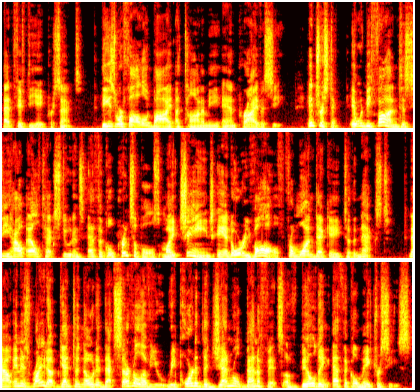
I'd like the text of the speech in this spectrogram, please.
at 58%. These were followed by autonomy and privacy. Interesting. It would be fun to see how LTEC students' ethical principles might change and or evolve from one decade to the next. Now, in his write-up, Genta noted that several of you reported the general benefits of building ethical matrices,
